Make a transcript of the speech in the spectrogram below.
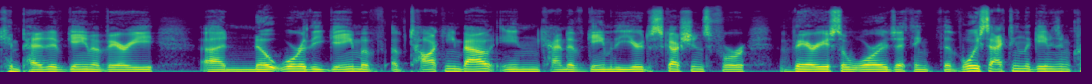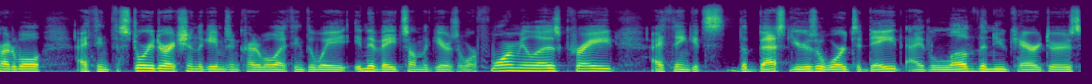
competitive game, a very uh, noteworthy game of, of talking about in kind of game of the year discussions for various awards. I think the voice acting in the game is incredible. I think the story direction of the game is incredible. I think the way it innovates on the Gears of War formula is great. I think it's the best Gears War to date. I love the new characters.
